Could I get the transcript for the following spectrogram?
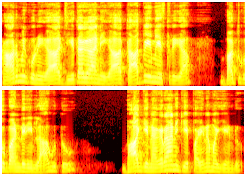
కార్మికునిగా జీతగానిగా తాపీ మేస్త్రిగా బతుకు బండిని లాగుతూ భాగ్యనగరానికి పయనమయ్యిండు.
